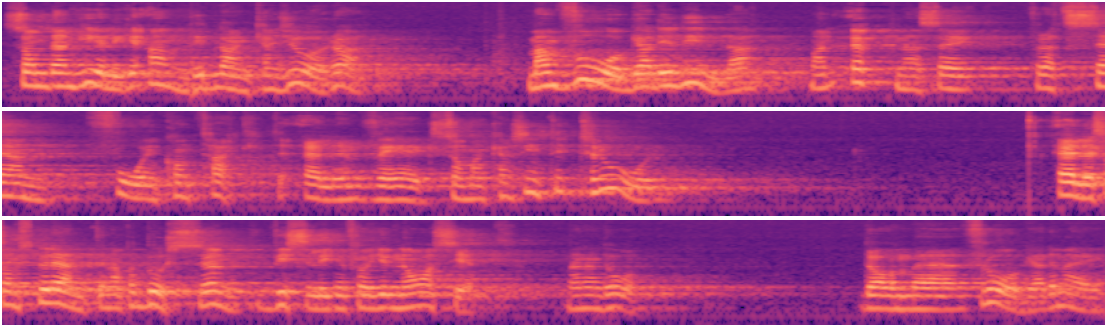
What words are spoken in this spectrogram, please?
som den helige Ande ibland kan göra. Man vågar det lilla, man öppnar sig för att sen få en kontakt eller en väg som man kanske inte tror. Eller som studenterna på bussen, visserligen från gymnasiet, men ändå. De eh, frågade mig,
